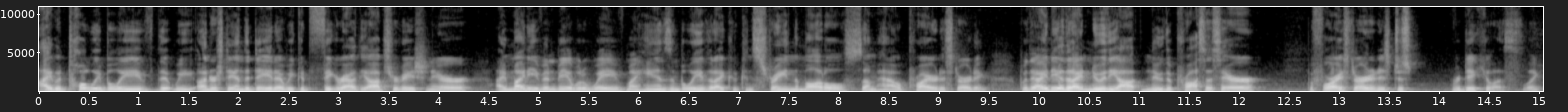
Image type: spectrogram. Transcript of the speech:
I would totally believe that we understand the data, we could figure out the observation error. I might even be able to wave my hands and believe that I could constrain the model somehow prior to starting. But the idea that I knew the, knew the process error before I started is just ridiculous. Like,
